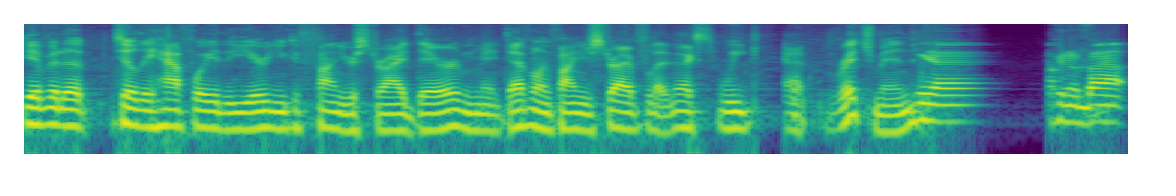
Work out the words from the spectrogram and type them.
give it up till the halfway of the year. You can find your stride there, and definitely find your stride for the next week at Richmond. Yeah, talking about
